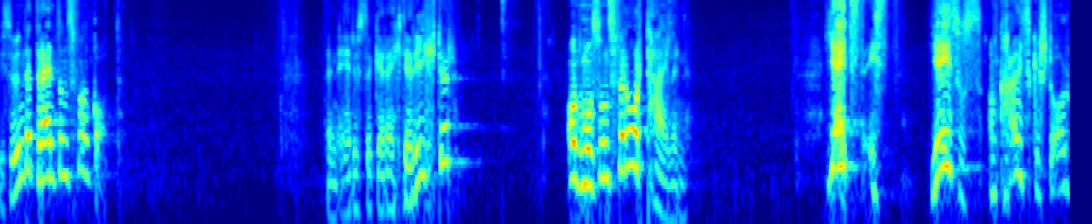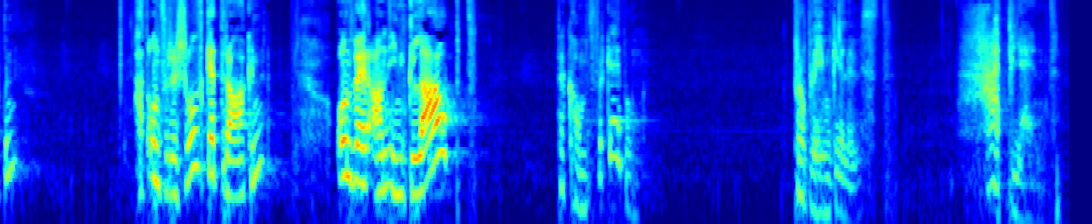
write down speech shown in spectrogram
Die Sünde trennt uns von Gott. Denn er ist der gerechte Richter und muss uns verurteilen. Jetzt ist Jesus am Kreuz gestorben, hat unsere Schuld getragen und wer an ihn glaubt, bekommt Vergebung. Problem gelöst. Happy End.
